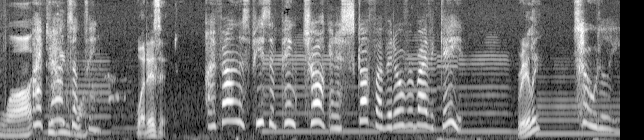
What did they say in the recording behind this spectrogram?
what? I do you found want? something. What is it? I found this piece of pink chalk and a scuff of it over by the gate. Really? Totally.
